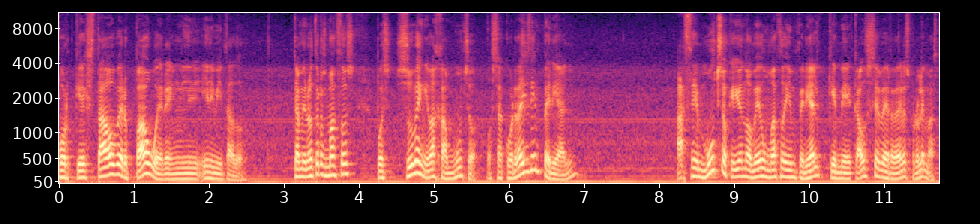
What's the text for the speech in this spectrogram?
porque está overpower en ilimitado. Cambio en otros mazos, pues suben y bajan mucho. ¿Os acordáis de Imperial? Hace mucho que yo no veo un mazo de Imperial que me cause verdaderos problemas.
